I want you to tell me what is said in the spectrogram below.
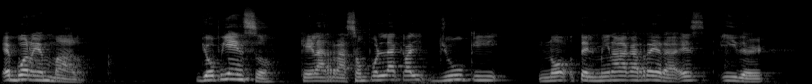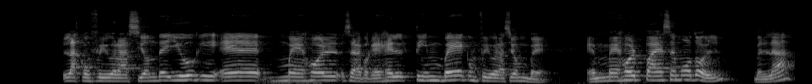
Es bueno y es malo. Yo pienso que la razón por la cual Yuki no termina la carrera es either la configuración de Yuki es mejor, o sea, porque es el Team B, configuración B. Es mejor para ese motor, ¿verdad?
